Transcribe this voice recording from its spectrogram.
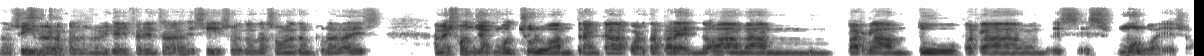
de o sigui, Sí, sí, veure clar. coses una mica diferents. Eh? Sí, sobretot la segona temporada és... A més, fa un joc molt xulo amb trencar la quarta paret, no? Amb, amb parlar amb tu, parlar... amb- És, és molt guai, això.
